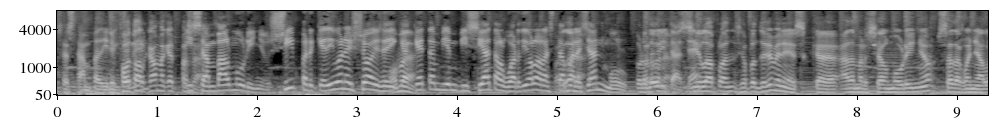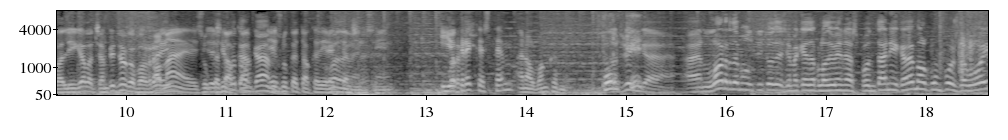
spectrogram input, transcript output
s'estampa directament, fot al camp aquest i passat. se'n va al Mourinho. Sí, perquè diuen això, és a dir, Home. que aquest ambient viciat, el Guardiola l'està marejant molt, però perdona, de veritat, eh? Si, la plan si el plantejament és que ha de marxar el Mourinho, s'ha de guanyar la Lliga, la Champions o Cap al Rei. Home, és el que toca, és el que toca Home, directament, doncs- sí. I jo crec que estem en el bon camí. Doncs vinga, en l'hora de multitudes i amb aquest aplaudiment espontani acabem el confús d'avui.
